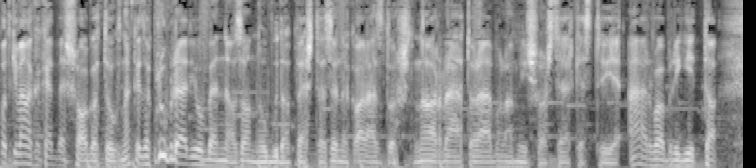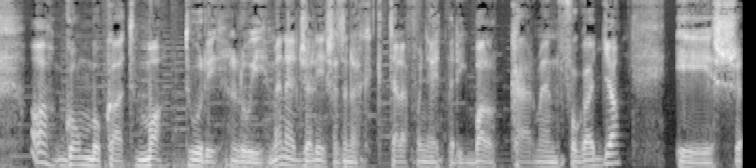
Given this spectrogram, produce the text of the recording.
Napot kívánok a kedves hallgatóknak! Ez a Klubrádió benne az Annó Budapest, az önök alázatos narrátorával, a műsor szerkesztője Árva Brigitta, a gombokat ma Turi Louis menedzseli, és az önök telefonjait pedig Bal Carmen fogadja, és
